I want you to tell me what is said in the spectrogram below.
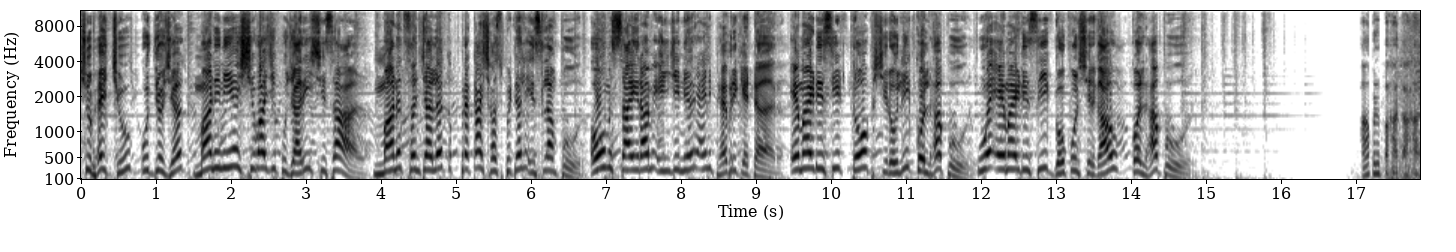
शुभेच्छुक उद्योजक माननीय शिवाजी पुजारी शिसाळ. मानद संचालक Prakash hospital Islampur. Om Sairam engineer and fabricator. M I D C Top Shiroli, Kolhapur. व M I D C Shirgaon, Kolhapur. आपण पाहत आहात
